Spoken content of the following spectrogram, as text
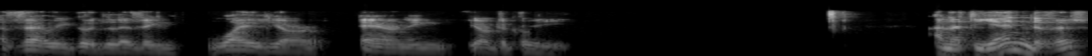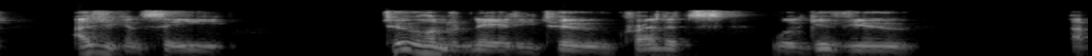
a very good living while you're earning your degree. And at the end of it, as you can see, 282 credits will give you a,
